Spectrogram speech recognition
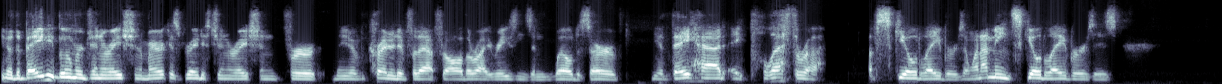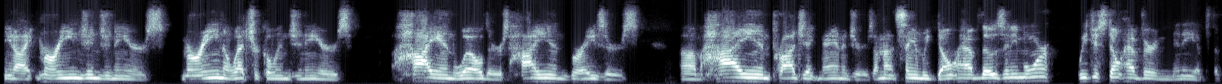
You know, the baby boomer generation, America's greatest generation, for you know, credited for that for all the right reasons and well deserved. You know, they had a plethora of skilled laborers, and when I mean skilled laborers is you know, like marine engineers, marine electrical engineers, high end welders, high end brazers, um, high end project managers. I'm not saying we don't have those anymore. We just don't have very many of them.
